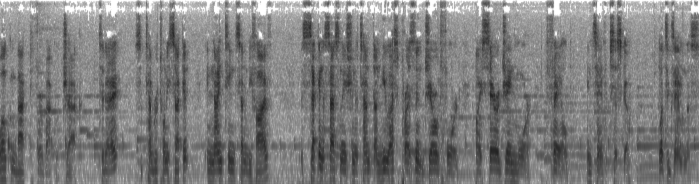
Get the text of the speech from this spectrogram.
Welcome back to Throwback with Jack. Today, September 22nd, in 1975, the second assassination attempt on U.S. President Gerald Ford by Sarah Jane Moore failed in San Francisco. Let's examine this.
